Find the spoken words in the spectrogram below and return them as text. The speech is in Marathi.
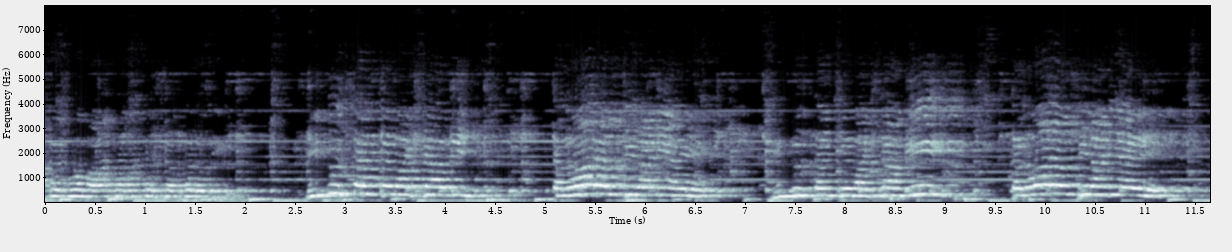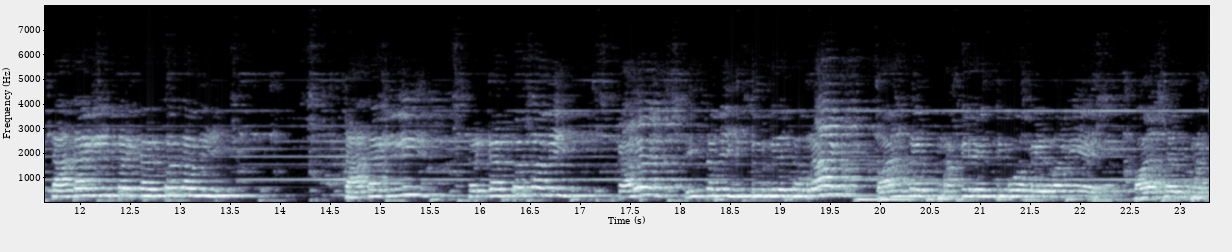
पण व बाळासाहेबांच्या शब्दात होती हिंदुस्थानचे बादशाह आम्ही तलवार आमची राणी आहे हिंदुस्थानचे बादशाह आम्ही तलवार आमची राणी आहे दादागिरी तर करतोच आम्ही दादागिरी तर करतोच आम्ही कारण ही सगळी हिंदुत्व सम्राट बाळासाहेब ठाकरे यांची बुवा आहे बाळासाहेब ठाकरे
